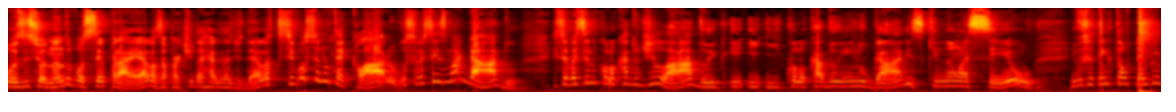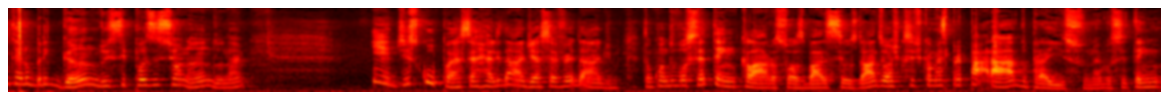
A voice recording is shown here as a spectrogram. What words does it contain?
posicionando você para elas a partir da realidade delas, se você não ter claro, você vai ser esmagado. E você vai sendo colocado de lado e, e, e, colocado em lugares que não é seu. E você tem que estar o tempo inteiro brigando e se posicionando, né? E desculpa, essa é a realidade, essa é a verdade. Então, quando você tem claro as suas bases, seus dados, eu acho que você fica mais preparado para isso, né? Você tem,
